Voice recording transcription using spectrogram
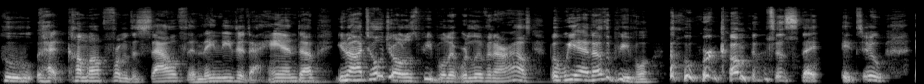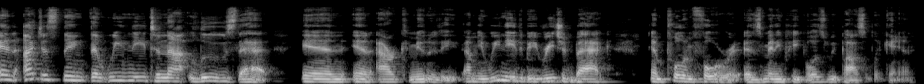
who had come up from the South and they needed a hand up. You know, I told you all those people that were living in our house, but we had other people who were coming to stay too. And I just think that we need to not lose that in in our community. I mean, we need to be reaching back and pulling forward as many people as we possibly can.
